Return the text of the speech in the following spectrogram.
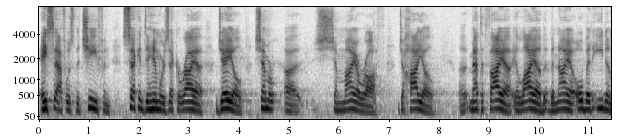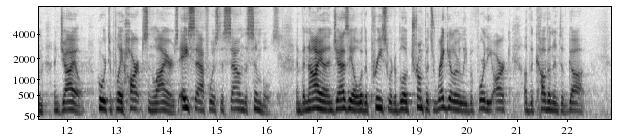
Asaph was the chief, and second to him were Zechariah, Jeiel, Shem, uh, Shemaiah, Jehiel, uh, Mattithiah, Eliab, Benaiah, Obed Edom, and Jeiel, who were to play harps and lyres. Asaph was to sound the cymbals. And Benaiah and Jahaziel were the priests, were to blow trumpets regularly before the ark of the covenant of God.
